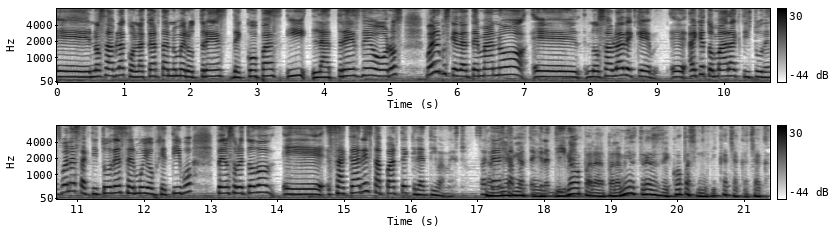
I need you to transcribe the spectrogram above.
eh, nos habla con la carta número 3 de copas y la 3 de oros. Bueno, pues que de antemano eh, nos habla de que hay que tomar actitudes, buenas actitudes, ser muy objetivo, pero sobre todo sacar esta parte creativa, maestro sacar esta parte creativa. para, para mí el 3 de copa significa chacachaca.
